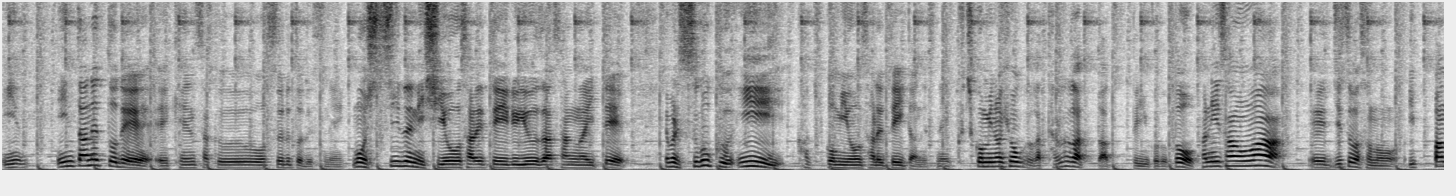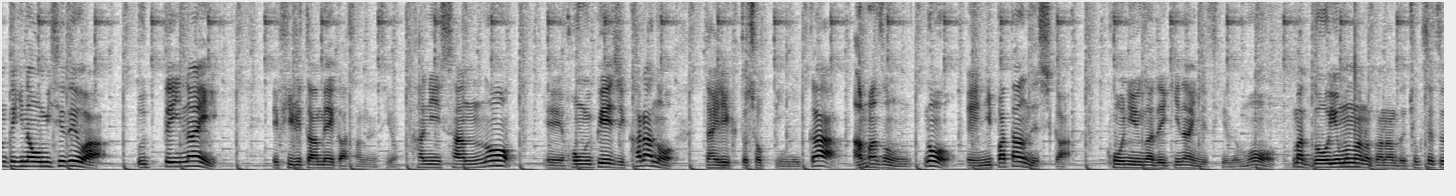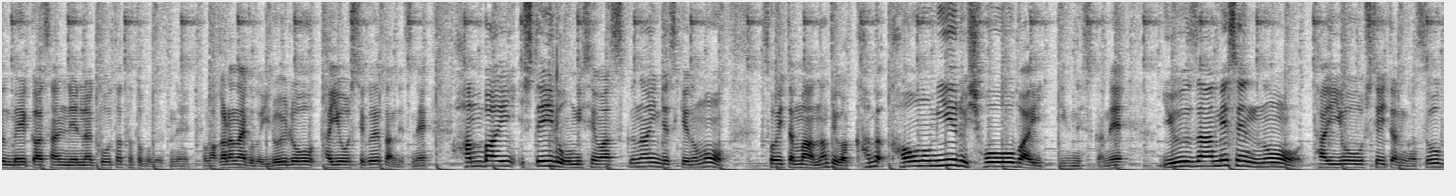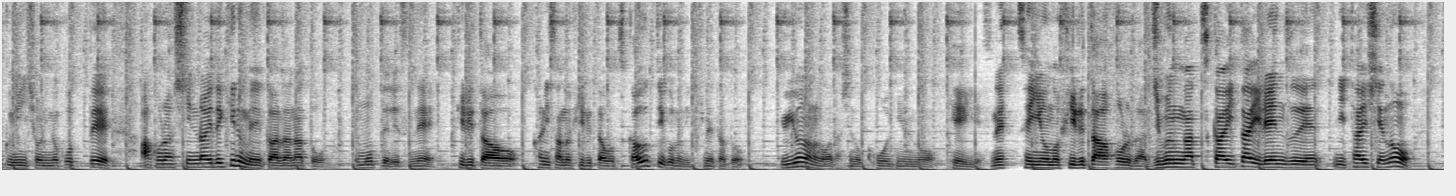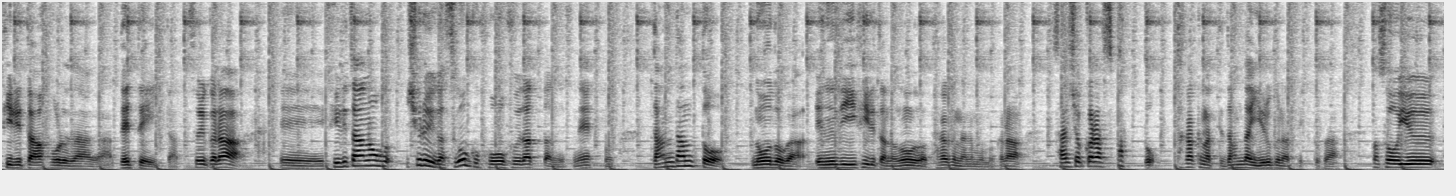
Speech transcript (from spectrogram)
インターネットで検索をするとですねもうすでに使用されているユーザーさんがいてやっぱりすごくいい書き込みをされていたんですね口コミの評価が高かったっていうこととカニさんは、えー、実はその一般的なお店では売っていないフィルターメーカーさんなんですよカニさんの、えー、ホームページからのダイレクトショッピングか Amazon の2パターンでしか購入ができないんですけども、まあ、どういうものなのかなと直接メーカーさんに連絡を取ったところですね。わからないこといろいろ対応してくれたんですね。販売しているお店は少ないんですけどもそういったまあ何ていうか顔の見える商売っていうんですかね。ユーザー目線の対応をしていたのがすごく印象に残ってあこれは信頼できるメーカーだなと思ってですねフィルターをカニさんのフィルターを使うっていうことに決めたというようなのが私の購入の経緯ですね。専用のフィルターホルダー自分が使いたいレンズに対してのフィルターホルダーが出ていた。それから、えー、フィルターの種類がすごく豊富だったんですね。だんだんと濃度が ND フィルターの濃度が高くなるものから最初からスパッと高くなってだんだん緩くなっていくとか、まあ、そういう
